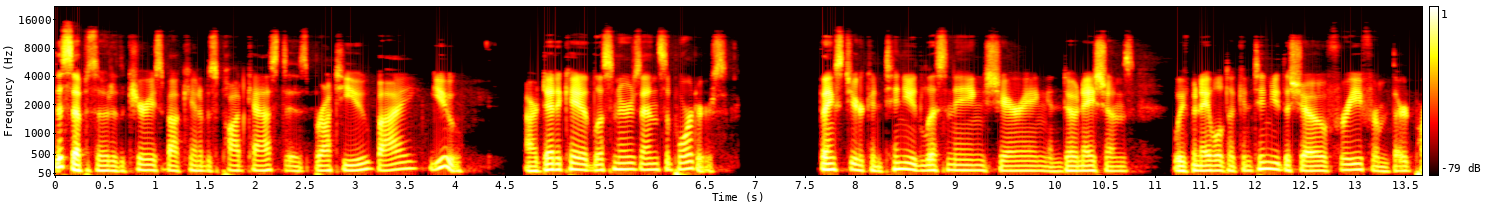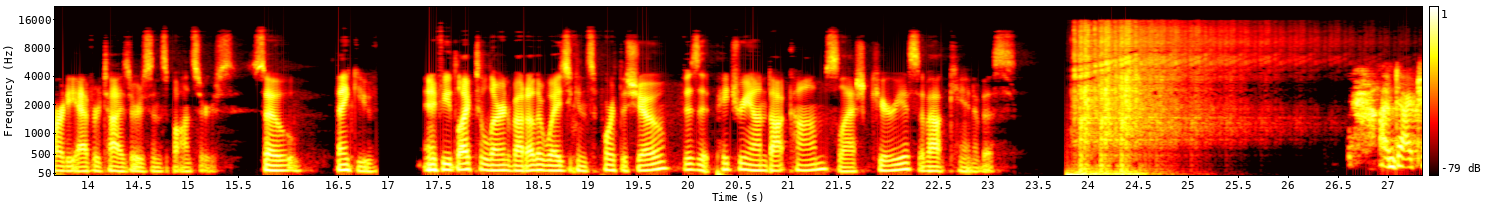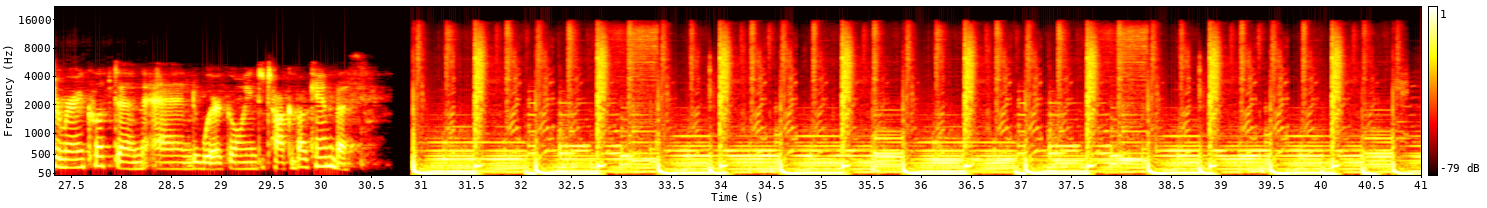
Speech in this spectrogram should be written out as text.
This episode of the Curious About Cannabis podcast is brought to you by you, our dedicated listeners and supporters. Thanks to your continued listening, sharing, and donations, we've been able to continue the show free from third party advertisers and sponsors. So, thank you. And if you'd like to learn about other ways you can support the show, visit patreon.com slash curious about cannabis. I'm Dr. Mary Clifton, and we're going to talk about cannabis.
